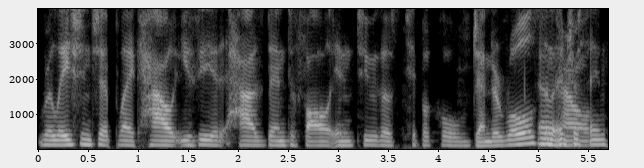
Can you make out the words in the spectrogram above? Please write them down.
relationship like how easy it has been to fall into those typical gender roles Oh, and how interesting.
